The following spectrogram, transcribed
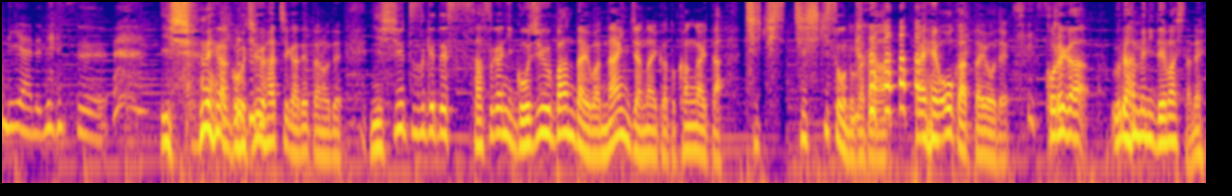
リアルです1周目が58が出たので 2週続けてさすがに50番台はないんじゃないかと考えた知識知識層の方が大変多かったようで これが裏目に出ましたね。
